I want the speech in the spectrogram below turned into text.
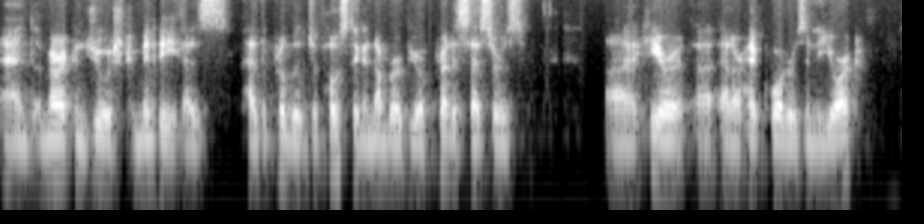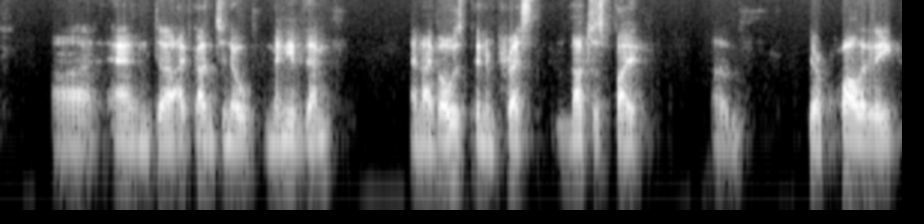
and American Jewish Committee has had the privilege of hosting a number of your predecessors uh, here uh, at our headquarters in New York. Uh, and uh, I've gotten to know many of them, and I've always been impressed not just by um, their quality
